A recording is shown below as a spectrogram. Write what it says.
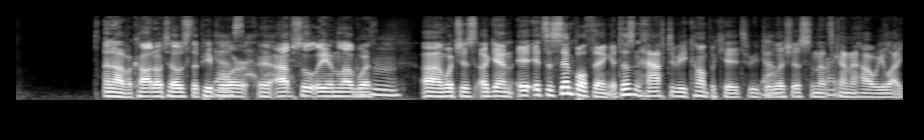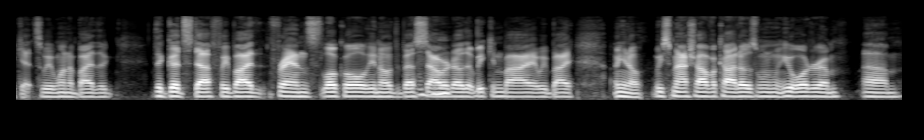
an avocado toast that people Yes, are it. absolutely in love with. Mhm. Um, which is again, it, it's a simple thing. It doesn't have to be complicated to be Yeah. delicious, and that's Right. kind of how we like it. So we want to buy the the good stuff. We buy friends local, you know, the best Mhm. sourdough that we can buy. We buy, you know, we smash avocados when we order them. Um,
